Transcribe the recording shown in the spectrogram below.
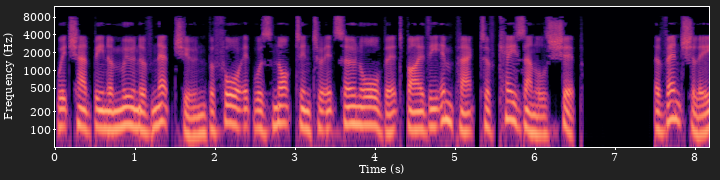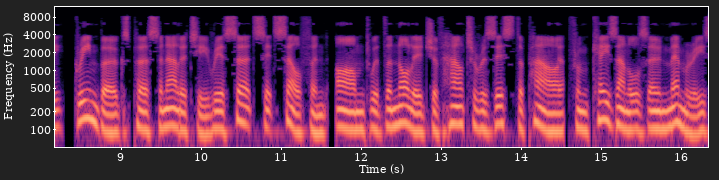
which had been a moon of Neptune before it was knocked into its own orbit by the impact of Kzanol's ship. Eventually, Greenberg's personality reasserts itself and, armed with the knowledge of how to resist the power from Kzanol's own memories,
